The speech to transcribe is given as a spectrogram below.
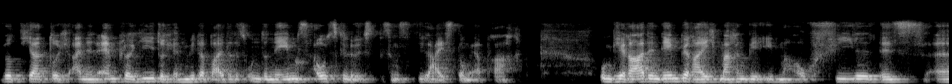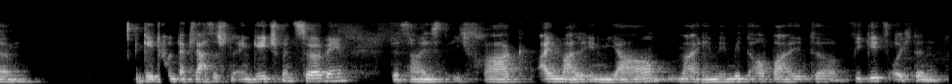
wird ja durch einen Employee, durch einen Mitarbeiter des Unternehmens ausgelöst, beziehungsweise die Leistung erbracht. Und gerade in dem Bereich machen wir eben auch viel, das ähm, geht von der klassischen Engagement Survey. Das heißt, ich frage einmal im Jahr meine Mitarbeiter, wie geht's euch denn?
